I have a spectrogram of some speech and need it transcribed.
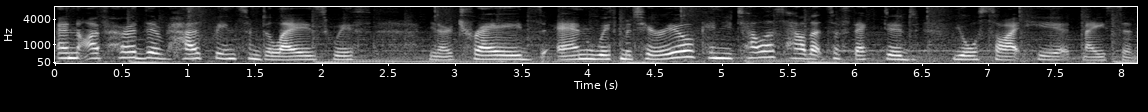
And I've heard there has been some delays with you know, trades and with material. Can you tell us how that's affected your site here at Mason?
